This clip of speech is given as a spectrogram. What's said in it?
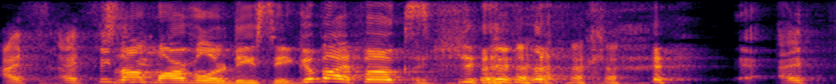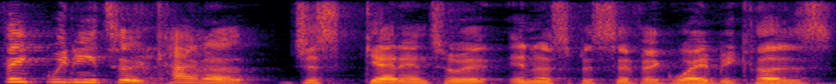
I, I think It's not we- Marvel or DC. Goodbye, folks. I think we need to kind of just get into it in a specific way because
